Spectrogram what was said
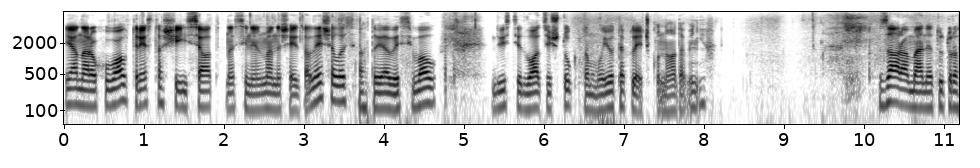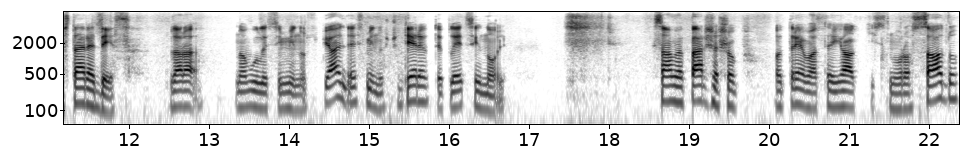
Я нарахував 360 насіння. У мене ще й залишилось, а то я висівав 220 штук на мою тепличку треба мені. Зараз в мене тут росте редис. Зараз на вулиці мінус 5, десь мінус 4, в теплиці 0. Саме перше, щоб отримати якісну розсаду,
